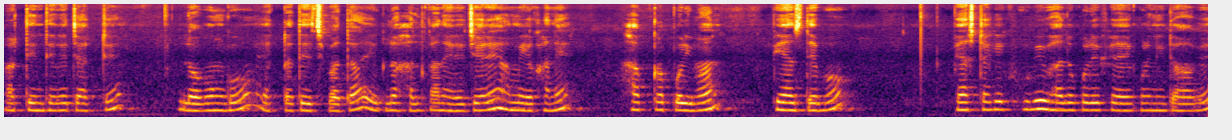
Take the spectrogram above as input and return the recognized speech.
আর তিন থেকে চারটে লবঙ্গ, একটা তেজপাতা, এগুলো হালকা নেড়ে চেড়ে আমি এখানে হাফ কাপ পরিমাণ পেঁয়াজ দেব। পেঁয়াজটাকে খুবই ভালো করে ফ্রাই করে নিতে হবে।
